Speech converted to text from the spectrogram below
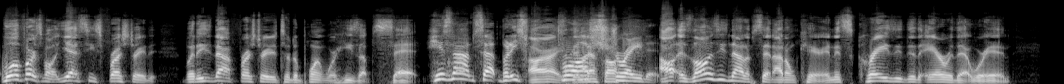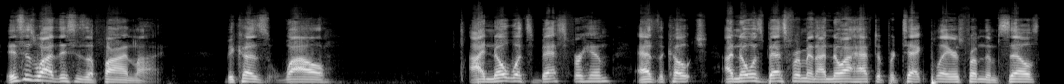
Well, first of all, yes, he's frustrated, but he's not frustrated to the point where he's upset. He's not upset, but he's All right. that's all- frustrated. As long as he's not upset, I don't care. And it's crazy the era that we're in. This is why this is a fine line. Because while I know what's best for him as the coach, I know what's best for him, and I know I have to protect players from themselves.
